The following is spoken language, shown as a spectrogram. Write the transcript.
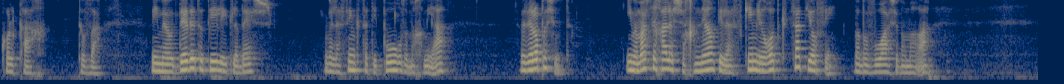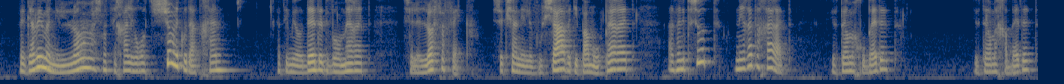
כל כך טובה. והיא מעודדת אותי להתלבש ולשים קצת איפור ומחמיאה, וזה לא פשוט. היא ממש צריכה לשכנע אותי להסכים לראות קצת יופי בבבואה שבמראה. וגם אם אני לא ממש מצליחה לראות שום נקודת חן, אז היא מעודדת ואומרת שללא ספק, שכשאני לבושה וטיפה מאופרת, אז אני פשוט נראית אחרת. יותר מכובדת, יותר מכבדת,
